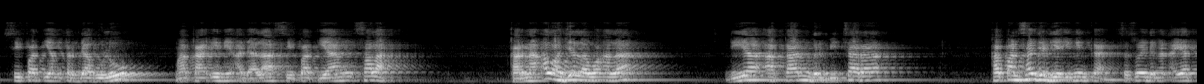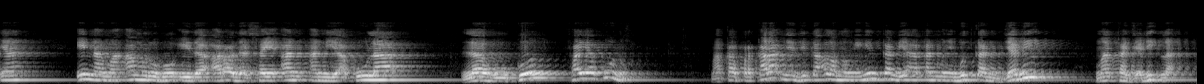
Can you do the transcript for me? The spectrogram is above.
sifat yang terdahulu, maka ini adalah sifat yang salah. Karena Allah Jalla wa'ala, dia akan berbicara kapan saja dia inginkan. Sesuai dengan ayatnya, Innama amruhu ida arada syai'an an yakula lahu kun fayakunu. Maka perkaranya jika Allah menginginkan dia akan menyebutkan jadi, maka jadilah.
